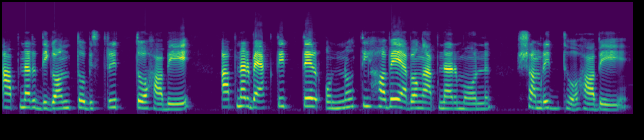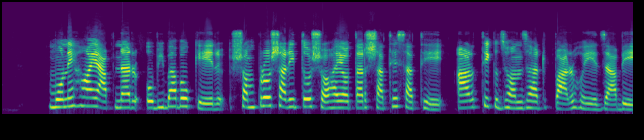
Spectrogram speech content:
আপনার দিগন্ত বিস্তৃত হবে, আপনার ব্যক্তিত্বের উন্নতি হবে এবং আপনার মন সমৃদ্ধ হবে। মনে হয় আপনার অভিভাবকের সম্প্রসারিত সহায়তার সাথে সাথে আর্থিক ঝঞ্ঝাট পার হয়ে যাবে।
